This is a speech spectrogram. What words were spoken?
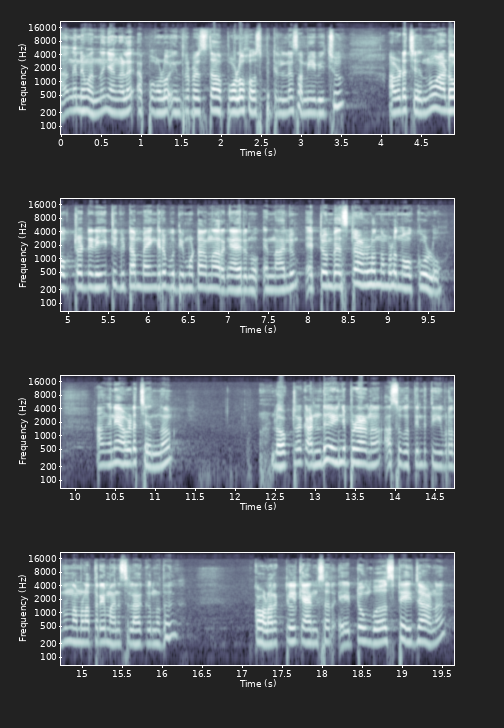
അങ്ങനെ വന്ന് ഞങ്ങൾ അപ്പോളോ ഇന്ദ്രപ്രസ്ഥ അപ്പോളോ ഹോസ്പിറ്റലിനെ സമീപിച്ചു. അവിടെ ചെന്നു. ആ ഡോക്ടറുടെ ഡേറ്റ് കിട്ടാൻ ഭയങ്കര ബുദ്ധിമുട്ടാണെന്ന് അറിഞ്ഞായിരുന്നു. എന്നാലും ഏറ്റവും ബെസ്റ്റാണല്ലോ നമ്മൾ നോക്കുകയുള്ളൂ അങ്ങനെ അവിടെ ചെന്ന് ഡോക്ടറെ കണ്ടു കഴിഞ്ഞപ്പോഴാണ് അസുഖത്തിന്റെ തീവ്രത നമ്മൾ അത്രയും മനസ്സിലാക്കുന്നത്. കൊളറക്റ്റൽ ക്യാൻസർ ഏറ്റവും വേർസ്റ്റ് സ്റ്റേജാണ്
